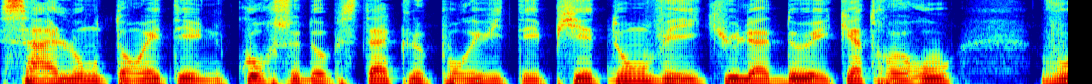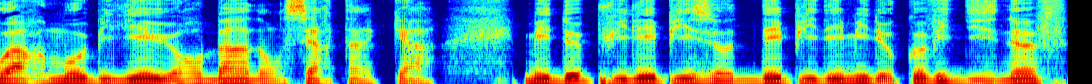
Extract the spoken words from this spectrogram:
ça a longtemps été une course d'obstacles pour éviter piétons, véhicules à deux et quatre roues, voire mobilier urbain dans certains cas. Mais depuis l'épisode d'épidémie de Covid-19,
